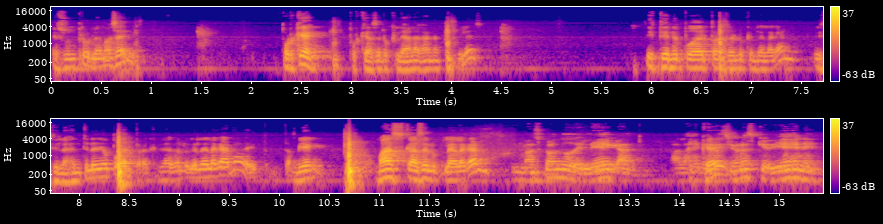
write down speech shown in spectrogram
es un problema serio. ¿Por qué? Porque hace lo que le da la gana con su iglesia. Y tiene poder para hacer lo que le da la gana. Y si la gente le dio poder para que le haga lo que le da la gana, también más que hace lo que le da la gana. y más cuando delegan a las Ok. generaciones que vienen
